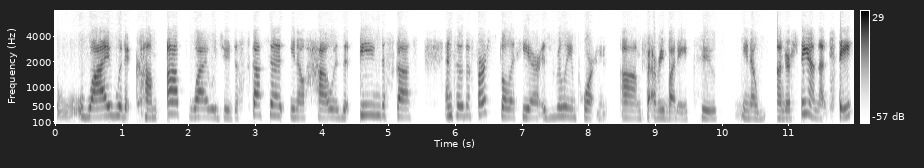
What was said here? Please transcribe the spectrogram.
why would it come up? Why would you discuss it? You know, how is it being discussed? And so the first bullet here is really important um, for everybody to, you know, understand that state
